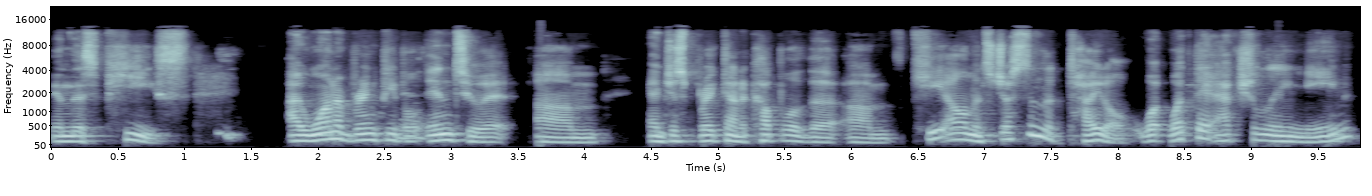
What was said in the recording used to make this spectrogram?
in this piece i want to bring people into it um, and just break down a couple of the um, key elements just in the title what what they actually mean.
